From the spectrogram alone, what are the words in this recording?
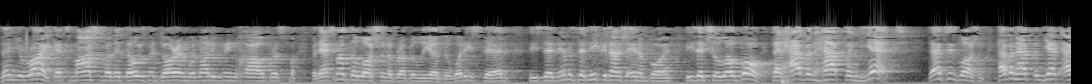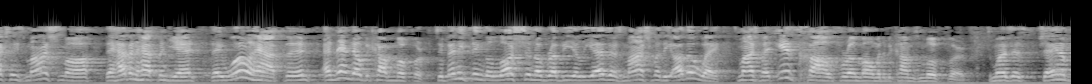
then you're right. That's mashma that those Nadarim would not even be Chal for a But that's not the Lashon of Rabbi Eliezer. What he said, he said, he never said She'enam He said Shalobo, that haven't happened yet. That's his lashon. Haven't happened yet. Actually, it's mashma. They haven't happened yet. They will happen, and then they'll become muffer. So, if anything, the lashon of Rabbi Eliezer is mashma the other way. It's mashma. It is chal for a moment. It becomes muffer. So, it says sheina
